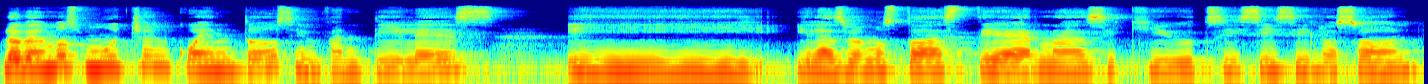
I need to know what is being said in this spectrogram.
lo vemos mucho en cuentos infantiles y, las vemos todas tiernas y cute, y sí, sí lo son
